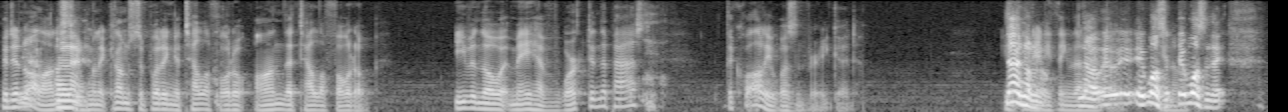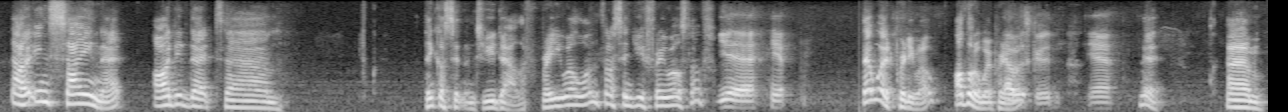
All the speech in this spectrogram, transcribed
But in Yeah, all honesty, when it comes to putting a telephoto on the telephoto, even though it may have worked in the past, the quality wasn't very good. No, not at anything all. that No, I've it, it wasn't. you know. It wasn't that. No, in saying that, I did that. Um, I think I sent them to you, Dale. The free Freewell one. Did I send you free Freewell stuff? Yeah. Yep. That worked pretty well. I thought it worked pretty That well. was good. Yeah. Yeah. Um,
